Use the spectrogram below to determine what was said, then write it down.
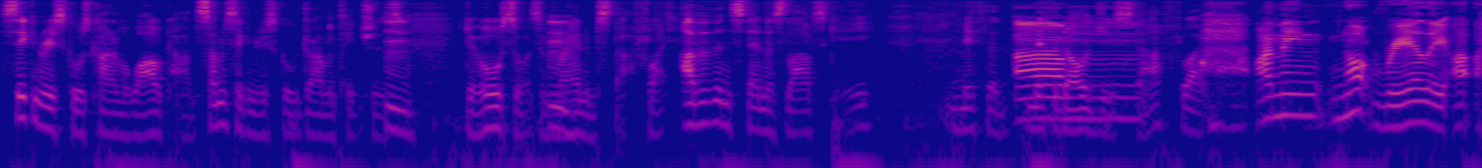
secondary school is kind of a wild card some secondary school drama teachers Mm. do all sorts of random stuff like other than stanislavski method Um, methodology stuff like I mean, not really. I,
